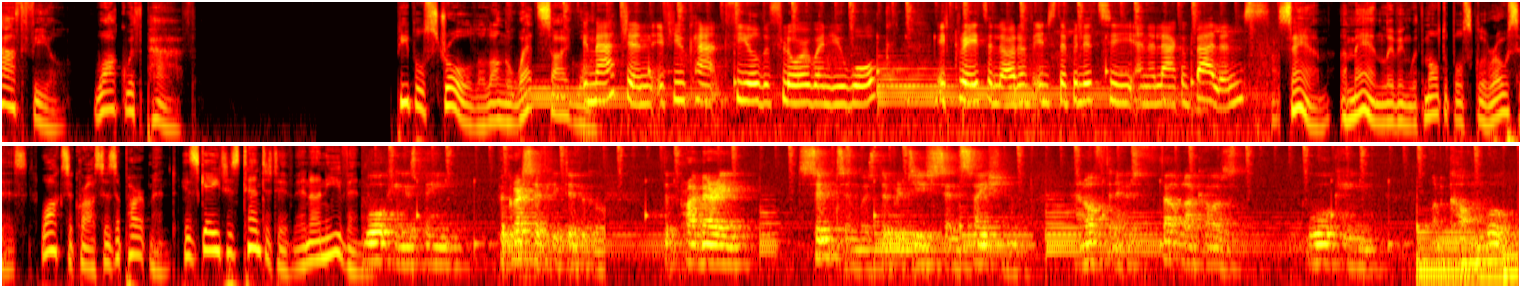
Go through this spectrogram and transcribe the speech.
Pathfeel, walk with path. People stroll along a wet sidewalk. Imagine if you can't feel the floor when you walk. It creates a lot of instability and a lack of balance. Sam, a man living with multiple sclerosis, walks across his apartment. His gait is tentative and uneven. Walking has been progressively difficult. The primary symptom was the reduced sensation, and often it was felt like I was walking on cotton wool.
